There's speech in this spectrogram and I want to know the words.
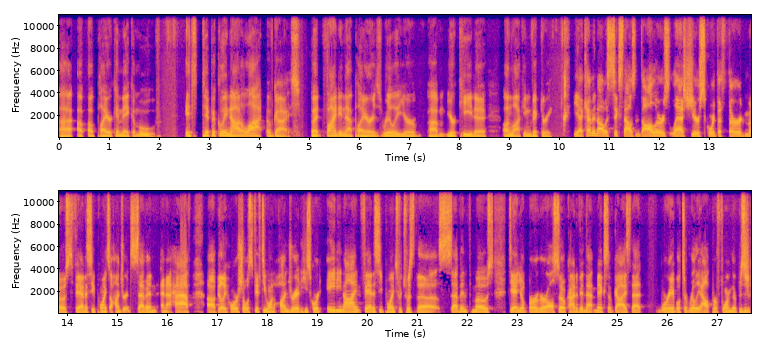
uh, a, a player can make a move. It's typically not a lot of guys but finding that player is really your um, your key to unlocking victory. Yeah, Kevin Na was six thousand dollars last year. Scored the third most fantasy points, one hundred and seven and a half. Uh, Billy Horschel was fifty one hundred. He scored eighty nine fantasy points, which was the seventh most. Daniel Berger also kind of in that mix of guys that were able to really outperform their position.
